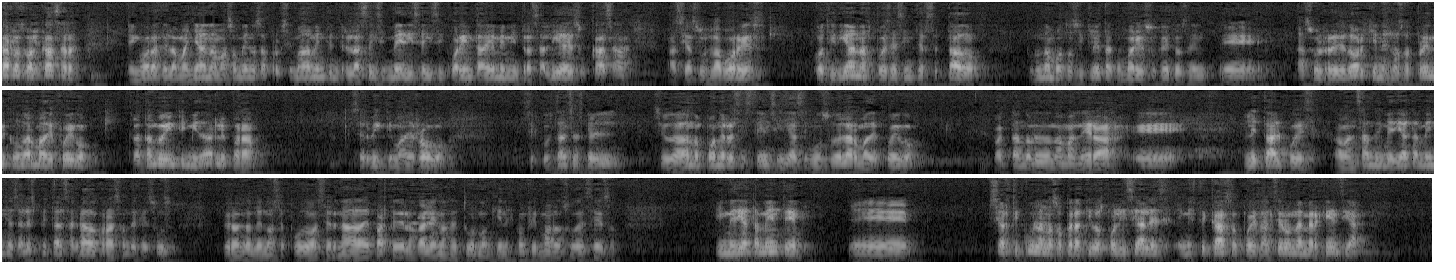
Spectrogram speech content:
Carlos Balcázar, en horas de la mañana, más o menos aproximadamente entre las seis y media y seis y cuarenta am, mientras salía de su casa hacia sus labores cotidianas, pues es interceptado por una motocicleta con varios sujetos eh, a su alrededor, quienes lo sorprenden con un arma de fuego, tratando de intimidarle para ser víctima de robo. Circunstancias que el ciudadano pone resistencia y hacen uso del arma de fuego, impactándole de una manera eh, letal, pues avanzando inmediatamente hacia el Hospital Sagrado Corazón de Jesús, pero en donde no se pudo hacer nada de parte de los galenos de turno, quienes confirmaron su deceso. Inmediatamente eh, se articulan los operativos policiales, en este caso, pues al ser una emergencia,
